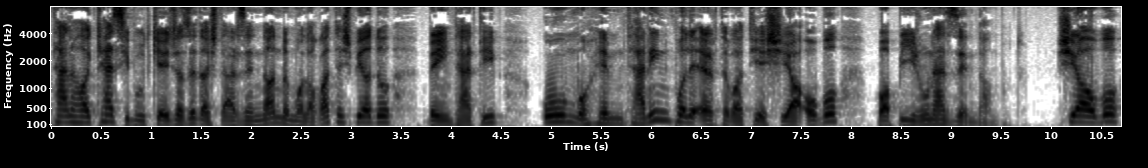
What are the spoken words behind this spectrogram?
تنها کسی بود که اجازه داشت در زندان به ملاقاتش بیاد و به این ترتیب او مهمترین پل ارتباطی شیا اوبو با بیرون از زندان بود. شیا اوبو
